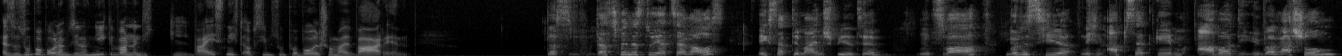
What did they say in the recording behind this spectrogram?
also Super Bowl haben sie noch nie gewonnen und ich weiß nicht, ob sie im Super Bowl schon mal waren. Das, das findest du jetzt heraus. Ich sag dir meinen Spieltipp. Und zwar wird es hier nicht ein Upset geben, aber die Überraschung.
